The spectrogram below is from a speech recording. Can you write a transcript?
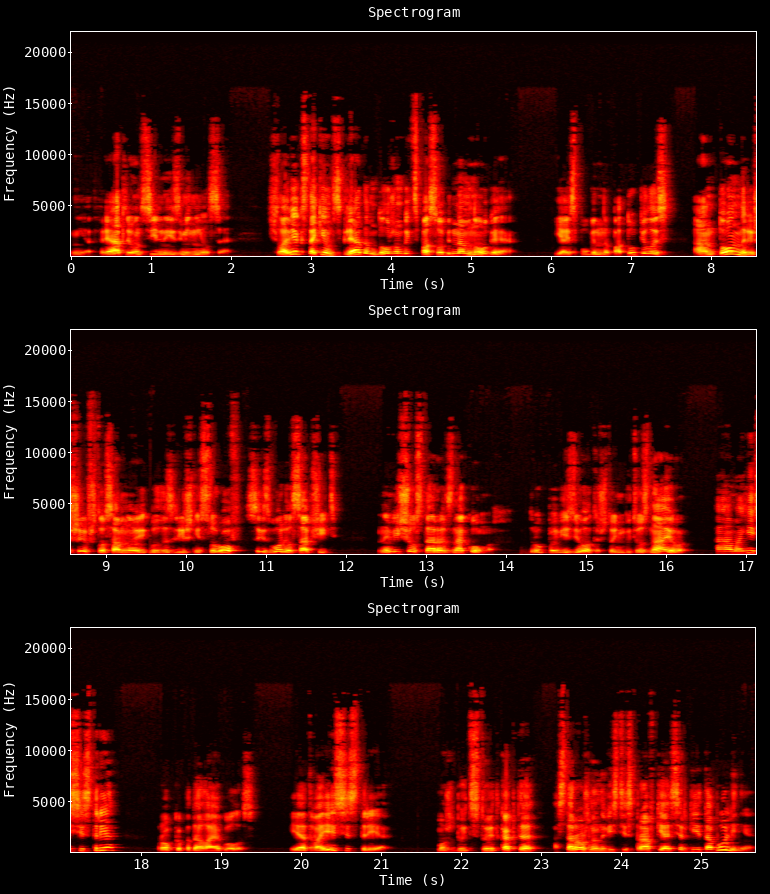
Нет, вряд ли он сильно изменился. Человек с таким взглядом должен быть способен на многое. Я испуганно потупилась, а Антон, решив, что со мной был излишне суров, соизволил сообщить. Навещу старых знакомых. Вдруг повезет и что-нибудь узнаю. А о моей сестре? Робко подала я голос. И о твоей сестре. Может быть, стоит как-то осторожно навести справки о Сергее Тоболине?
